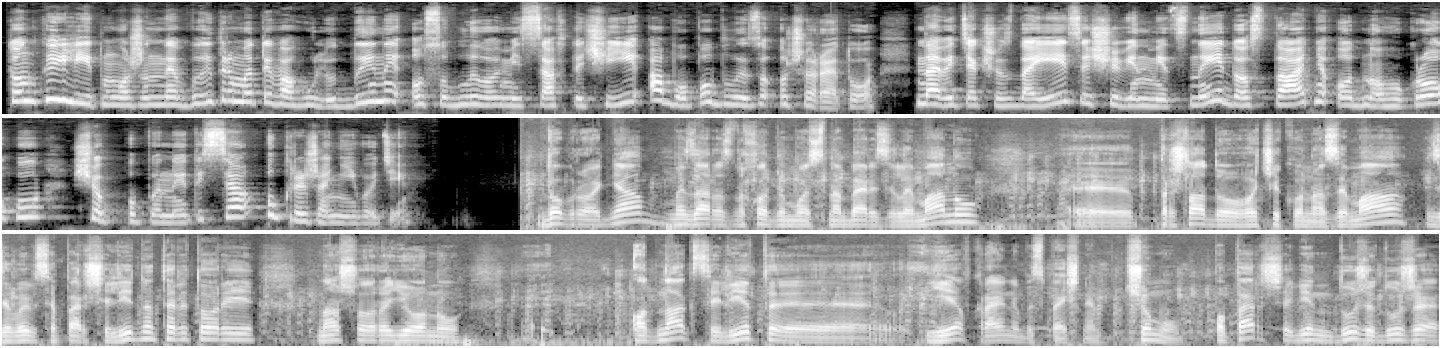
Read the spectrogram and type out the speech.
Тонкий лід може не витримати вагу людини, особливо в місцях течії або поблизу очерету. Навіть якщо здається, що він міцний, достатньо одного кроку, щоб опинитися у крижаній воді. Доброго дня. Ми зараз знаходимося на березі лиману. Е, Прийшла довгоочікувана зима, з'явився перший лід на території нашого району. Однак цей лід е, є вкрай небезпечним. Чому? По-перше, він дуже-дуже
